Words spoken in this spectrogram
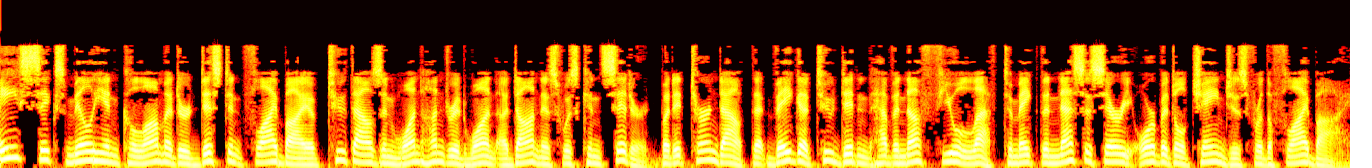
A 6 million kilometer distant flyby of 2101 Adonis was considered but it turned out that Vega 2 didn't have enough fuel left to make the necessary orbital changes for the flyby.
